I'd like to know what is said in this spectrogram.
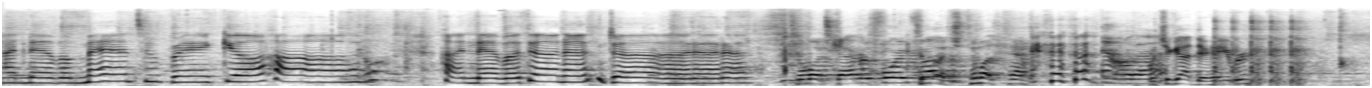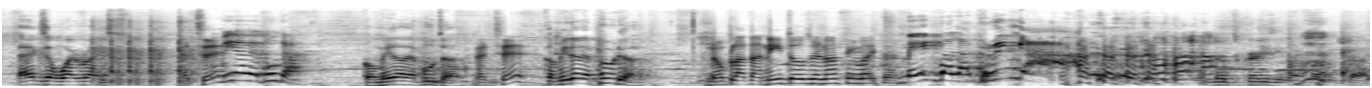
I never meant to break your heart. I never done a da da da. Too much cameras for you, Too much. Too much camera. What you got there, Haber? Eggs and white rice. That's it? Mira de puta. Comida de puta. That's it? Comida de puta. No platanitos or nothing like that? Made by la gringa! It looks crazy in that fucking shot.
